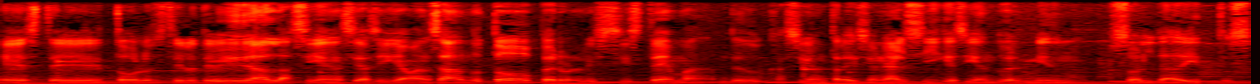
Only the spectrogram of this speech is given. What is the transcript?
este, todos los estilos de vida, la ciencia sigue avanzando, todo, pero el sistema de educación tradicional sigue siendo el mismo, soldaditos.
